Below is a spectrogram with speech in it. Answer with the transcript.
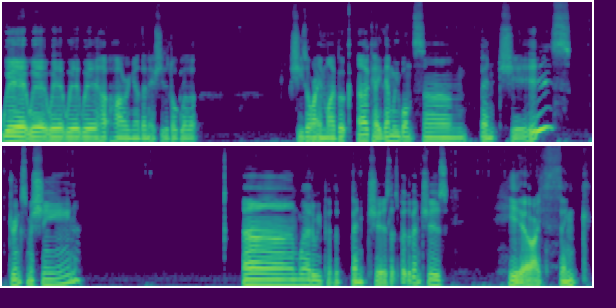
We're we're we're we're we're hiring her then if she's a dog lover. She's alright in my book. Okay, then we want some benches. Drinks machine. Um, where do we put the benches? Let's put the benches here, I think.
